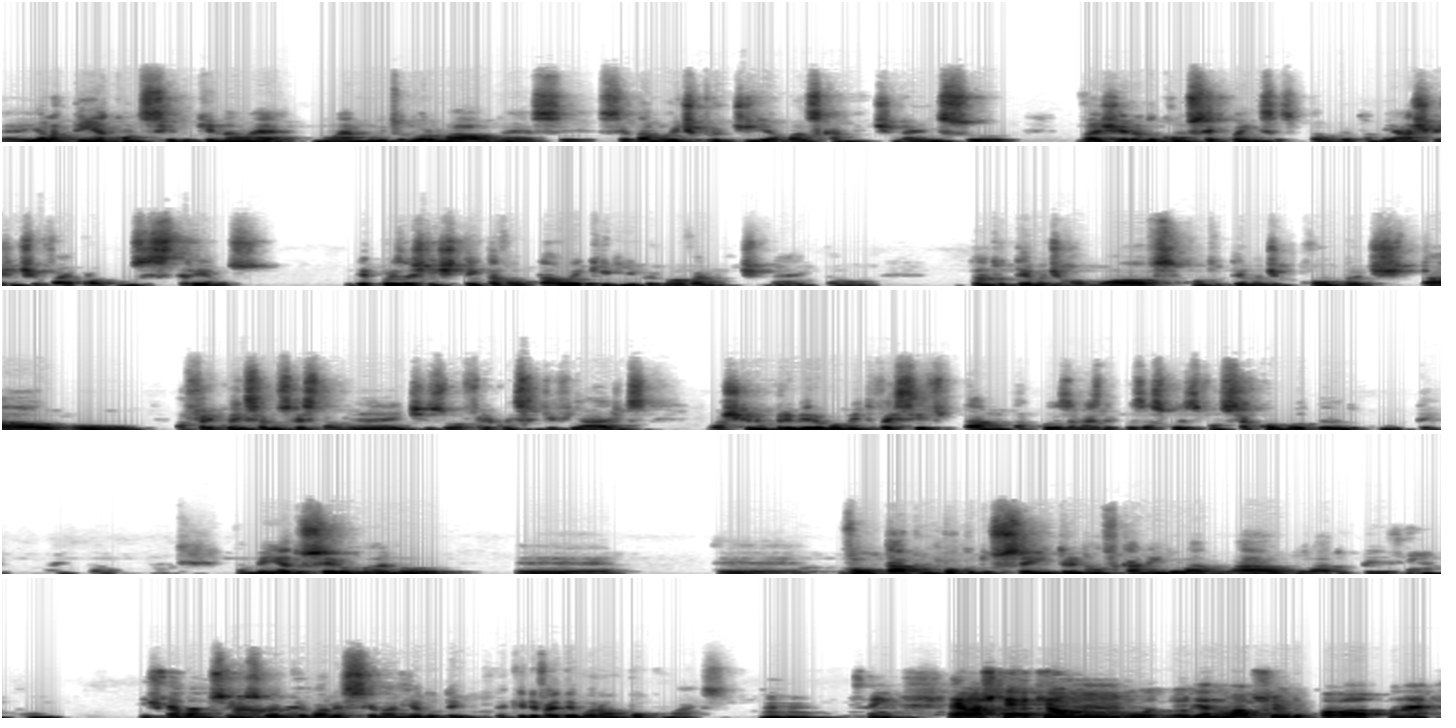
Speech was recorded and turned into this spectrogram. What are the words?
é, e ela tem acontecido, que não é não é muito normal, né? Ser, ser da noite para o dia, basicamente, né? Isso vai gerando consequências. Então, eu também acho que a gente vai para alguns extremos e depois a gente tenta voltar ao equilíbrio novamente, né? Então, tanto o tema de home office quanto o tema de compra digital ou a frequência nos restaurantes ou a frequência de viagens. Eu acho que num primeiro momento vai se evitar muita coisa, mas depois as coisas vão se acomodando com o tempo. Né? Então, também é do ser humano é, é, voltar para um pouco do centro e não ficar nem do lado A ou do lado B. Sim. Então, Isso é o bom senso vai né? prevalecer na linha do tempo. É que ele vai demorar um pouco mais. Uhum, sim. É, eu acho que é, que é um, olhando o lado cheio do copo, né?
